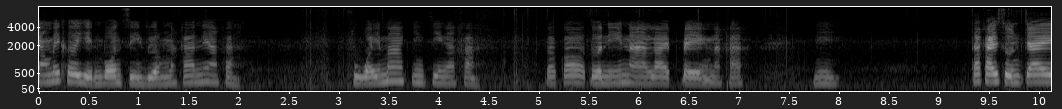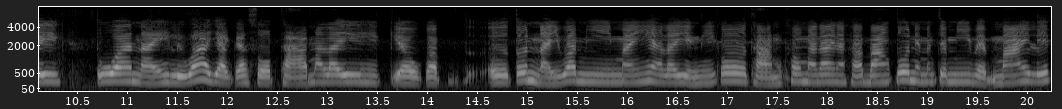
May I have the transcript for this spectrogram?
ยังไม่เคยเห็นบอลสีเหลืองนะคะ เนี่ยค่ะ สวยมากจริงๆอะค่ะ แล้วก็ตัวนี้นาลายแปลงนะคะ นี่ ถ้าใครสนใจ ตัวไหนหรือว่าอยากจะสอบถามอะไรเกี่ยวกับเออต้นไหนว่ามีไหมอะไรอย่างนี้ก็ถามเข้ามาได้นะคะ บางต้นเนี่ยมันจะมีแบบไม้เล็ก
